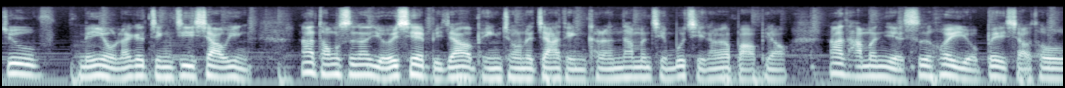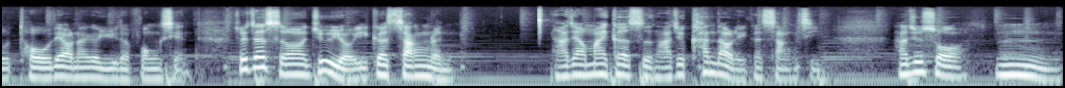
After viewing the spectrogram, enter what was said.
就没有那个经济效应。那同时呢，有一些比较贫穷的家庭，可能他们请不起那个保镖，那他们也是会有被小偷偷掉那个鱼的风险。所以这时候就有一个商人，他叫麦克斯，他就看到了一个商机，他就说，嗯。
